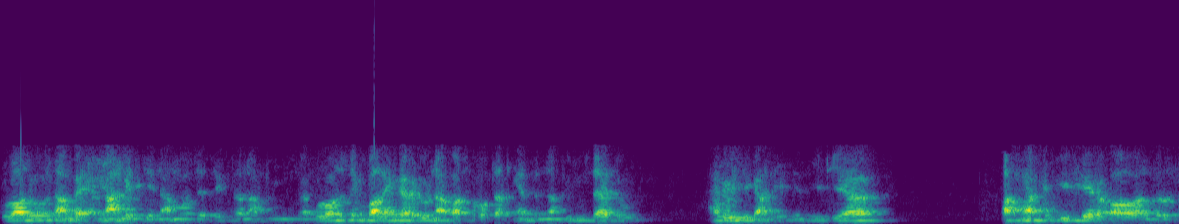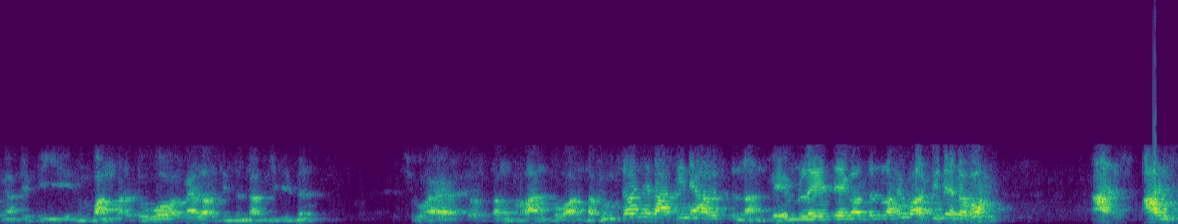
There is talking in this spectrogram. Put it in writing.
Kulo nu sampai nangis di nama jadi Nabi Musa. Kulo sing paling gak nak pas protesnya Nabi Musa itu harus dikasih. Jadi dia pas ngadepi Fir'aun terus ngadepi numpang mertua melok sinten Nabi sinten suara terus tentang pelantuan. Tapi misalnya nanti ini halus tenang. Dia melete ngotot lah, ini apa? Halus, halus.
